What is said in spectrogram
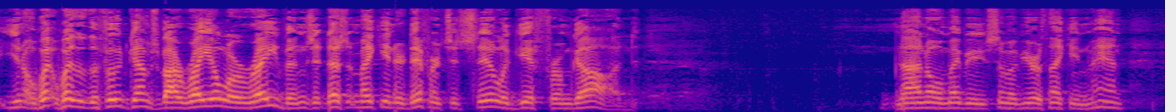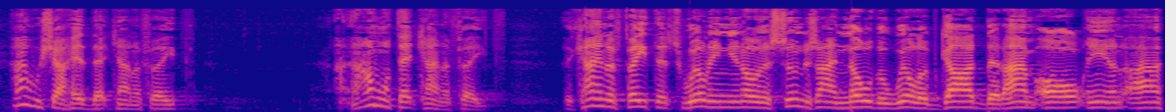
you know, whether the food comes by rail or ravens, it doesn't make any difference. It's still a gift from God. Now, I know maybe some of you are thinking, man, I wish I had that kind of faith. I want that kind of faith. The kind of faith that's willing, you know, as soon as I know the will of God, that I'm all in. I,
